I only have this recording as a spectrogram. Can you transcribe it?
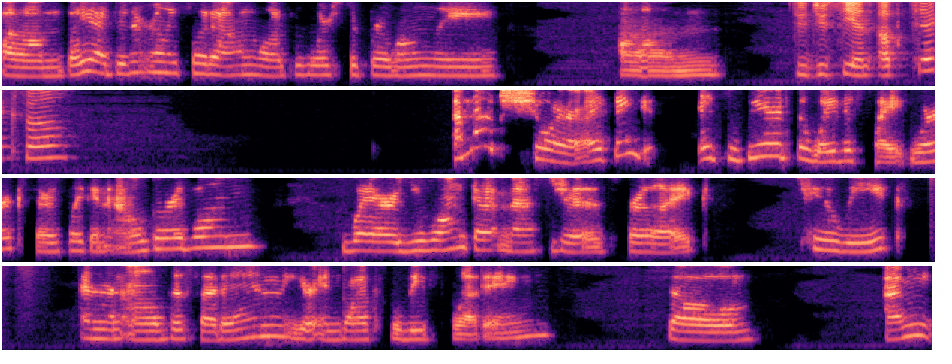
Um but yeah it didn't really slow down. A lot of people were super lonely. Um did you see an uptick though? I'm not sure. I think it's weird the way the site works. There's like an algorithm where you won't get messages for like two weeks, and then all of a sudden your inbox will be flooding. So I'm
